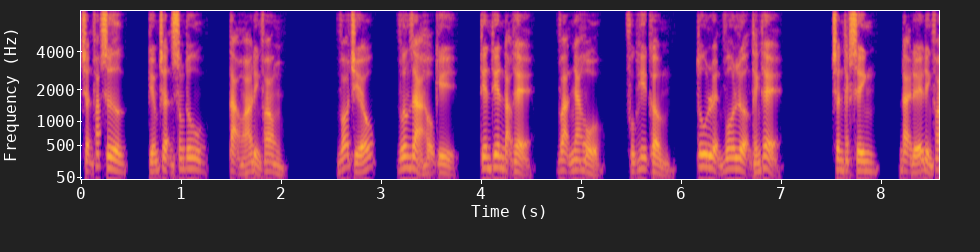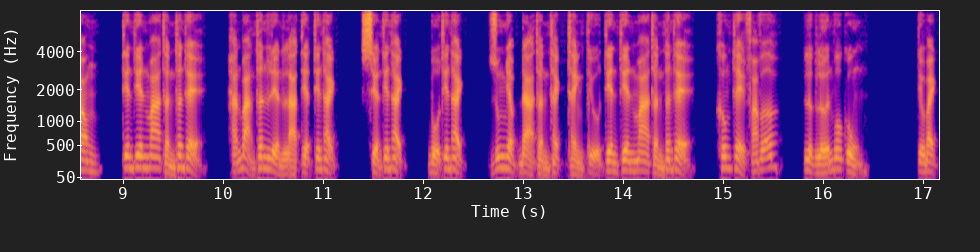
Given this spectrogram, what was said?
trận pháp sư, kiếm trận song tu tạo hóa đình phong. Võ chiếu, vương giả hậu kỳ, tiên thiên đạo thể, vạn nha hổ phục hy cầm, tu luyện vô lượng thánh thể. Trần thạch sinh, đại đế đình phong, tiên thiên ma thần thân thể, hắn bản thân liền là tiện thiên thạch, xiển thiên thạch bộ thiên thạch, dung nhập đả thần thạch thành tựu tiên thiên ma thần thân thể, không thể phá vỡ, lực lớn vô cùng. Tiểu bạch,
